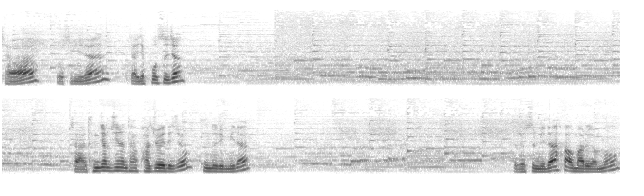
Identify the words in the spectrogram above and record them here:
자, 좋습니다. 자, 이제 보스전. 자, 등장시는 다 봐줘야 되죠? 국룰입니다. 자, 좋습니다. 하오마루 연무.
